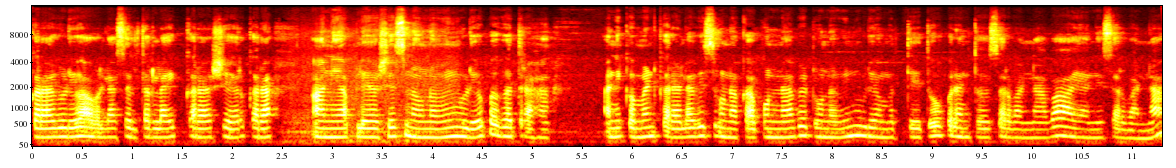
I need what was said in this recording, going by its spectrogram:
करा. व्हिडिओ आवडला असेल तर लाईक करा शेअर करा आणि आपले असेच नवनवीन व्हिडिओ बघत राहा. आणि कमेंट करायला विसरू नका. पुन्हा भेटू नवीन व्हिडिओमध्ये. तोपर्यंत सर्वांना बाय आणि सर्वांना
